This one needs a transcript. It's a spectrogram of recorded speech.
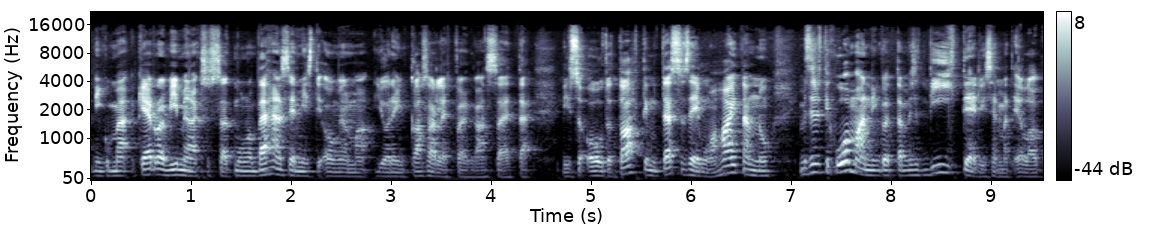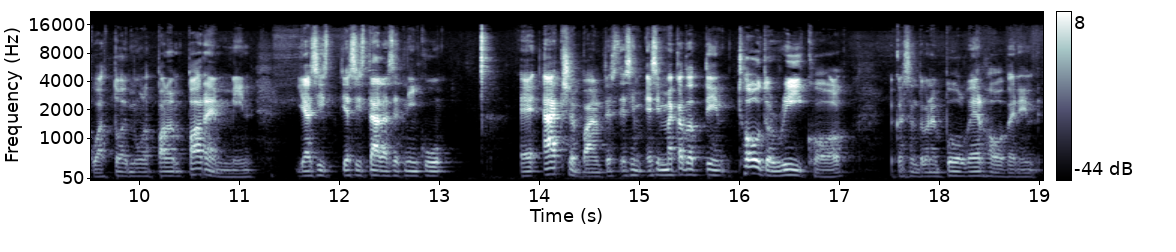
niin kuin mä kerroin viime jaksossa, että mulla on vähän semisti ongelma joiden kasarleffojen kanssa, että niissä on outo tahti, mutta tässä se ei mua haitannut. Mä selvästi huomaan, niin kuin, että tämmöiset viihteellisemmät elokuvat toimii mulle paljon paremmin. Ja siis, ja siis tällaiset niin kuin, eh, action painotteiset. Esim, esim. me katsottiin Total Recall, joka on tämmöinen Paul Verhoevenin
